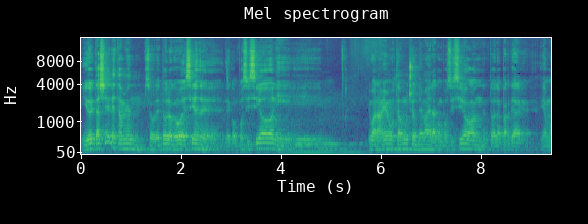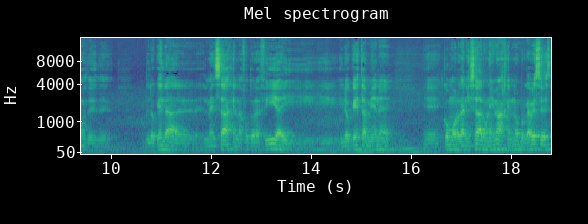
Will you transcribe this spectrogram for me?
Y doy talleres también sobre todo lo que vos decías de, de composición y, y- y bueno, a mí me gusta mucho el tema de la composición, toda la parte, eh, digamos, de, de- de lo que es la- el mensaje en la fotografía y, y- y lo que es también eh, eh, cómo organizar una imagen, ¿no? Porque a veces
